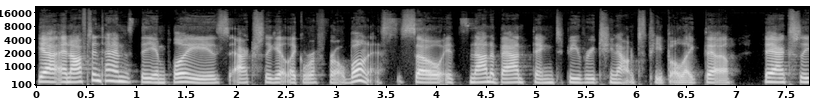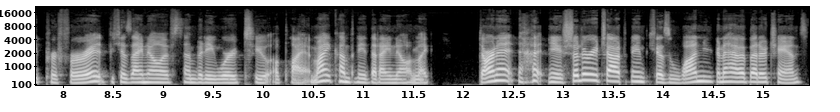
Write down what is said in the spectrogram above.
Yeah. And oftentimes the employees actually get like a referral bonus. So it's not a bad thing to be reaching out to people. Like they they actually prefer it because I know if somebody were to apply at my company that I know, I'm like, darn it, you should have reached out to me because one, you're going to have a better chance.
